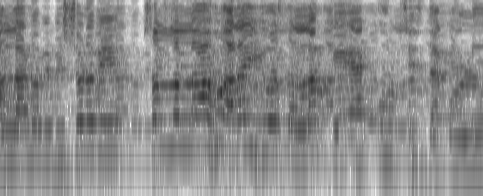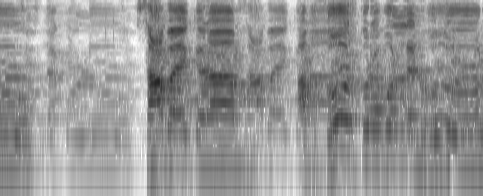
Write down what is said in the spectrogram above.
আল্লাহ নবী, বিশ্ব নবী সাল্লাল্লাহু আলাইহি ওয়াসাল্লামকে এক উট সিজদা করল। সাহাবায়ে কেরাম আফসোস করে বললেন, হুজুর,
